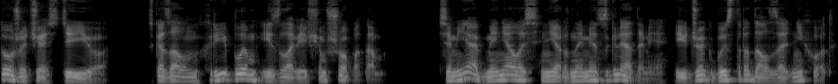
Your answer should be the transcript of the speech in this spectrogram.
тоже часть ее», – сказал он хриплым и зловещим шепотом. Семья обменялась нервными взглядами, и Джек быстро дал задний ход.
